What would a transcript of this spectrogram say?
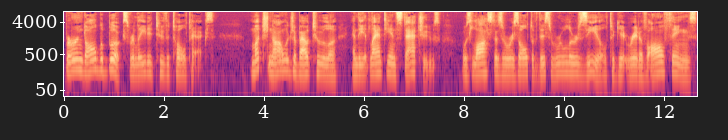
burned all the books related to the Toltecs. Much knowledge about Tula and the Atlantean statues was lost as a result of this ruler's zeal to get rid of all things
